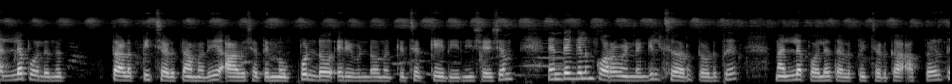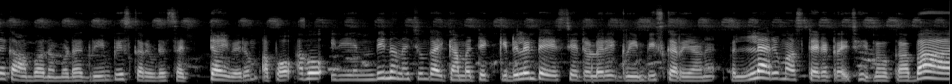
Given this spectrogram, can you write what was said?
നല്ല പോലെ ഒന്ന് തിളപ്പിച്ചെടുത്താൽ മതി. ആവശ്യത്തിന് ഉപ്പുണ്ടോ എരിവുണ്ടോ എന്നൊക്കെ ചെക്ക് ചെയ്തതിന് ശേഷം എന്തെങ്കിലും കുറവുണ്ടെങ്കിൽ ചേർത്ത് കൊടുത്ത് നല്ല പോലെ തിളപ്പിച്ചെടുക്കുക അപ്പോഴത്തേക്കാകുമ്പോൾ നമ്മുടെ ഗ്രീൻ പീസ് കറി ഇവിടെ സെറ്റായി വരും. അപ്പോൾ അപ്പോൾ ഇത് എന്തിനൊന്നിച്ചും കഴിക്കാൻ പറ്റിയ കിടിലൻ ടേസ്റ്റി ആയിട്ടുള്ളൊരു ഗ്രീൻ പീസ് കറിയാണ്. അപ്പോൾ എല്ലാവരും മസ്റ്റായിട്ട് ട്രൈ ചെയ്ത് നോക്കുക. ബൈ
